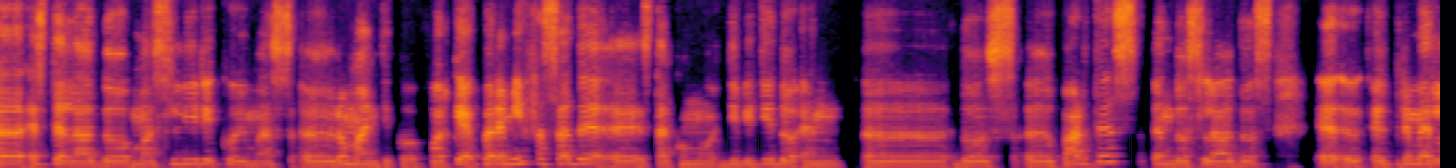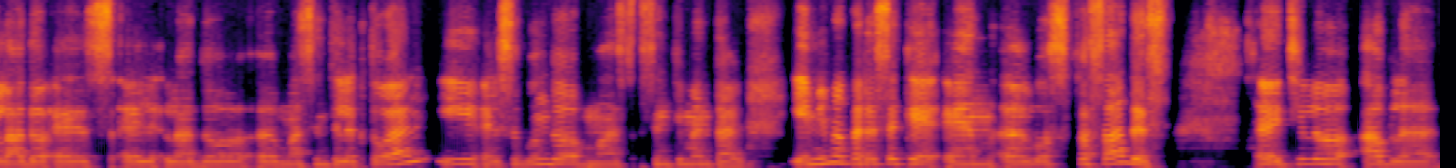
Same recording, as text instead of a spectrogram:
eh, este lado más lírico y más eh, romántico, porque para mí Fasade eh, está como dividido en dos partes, en dos lados. el primer lado es el lado más intelectual y el segundo más sentimental. Y a mí me parece que en los Fasades, Tilo habla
